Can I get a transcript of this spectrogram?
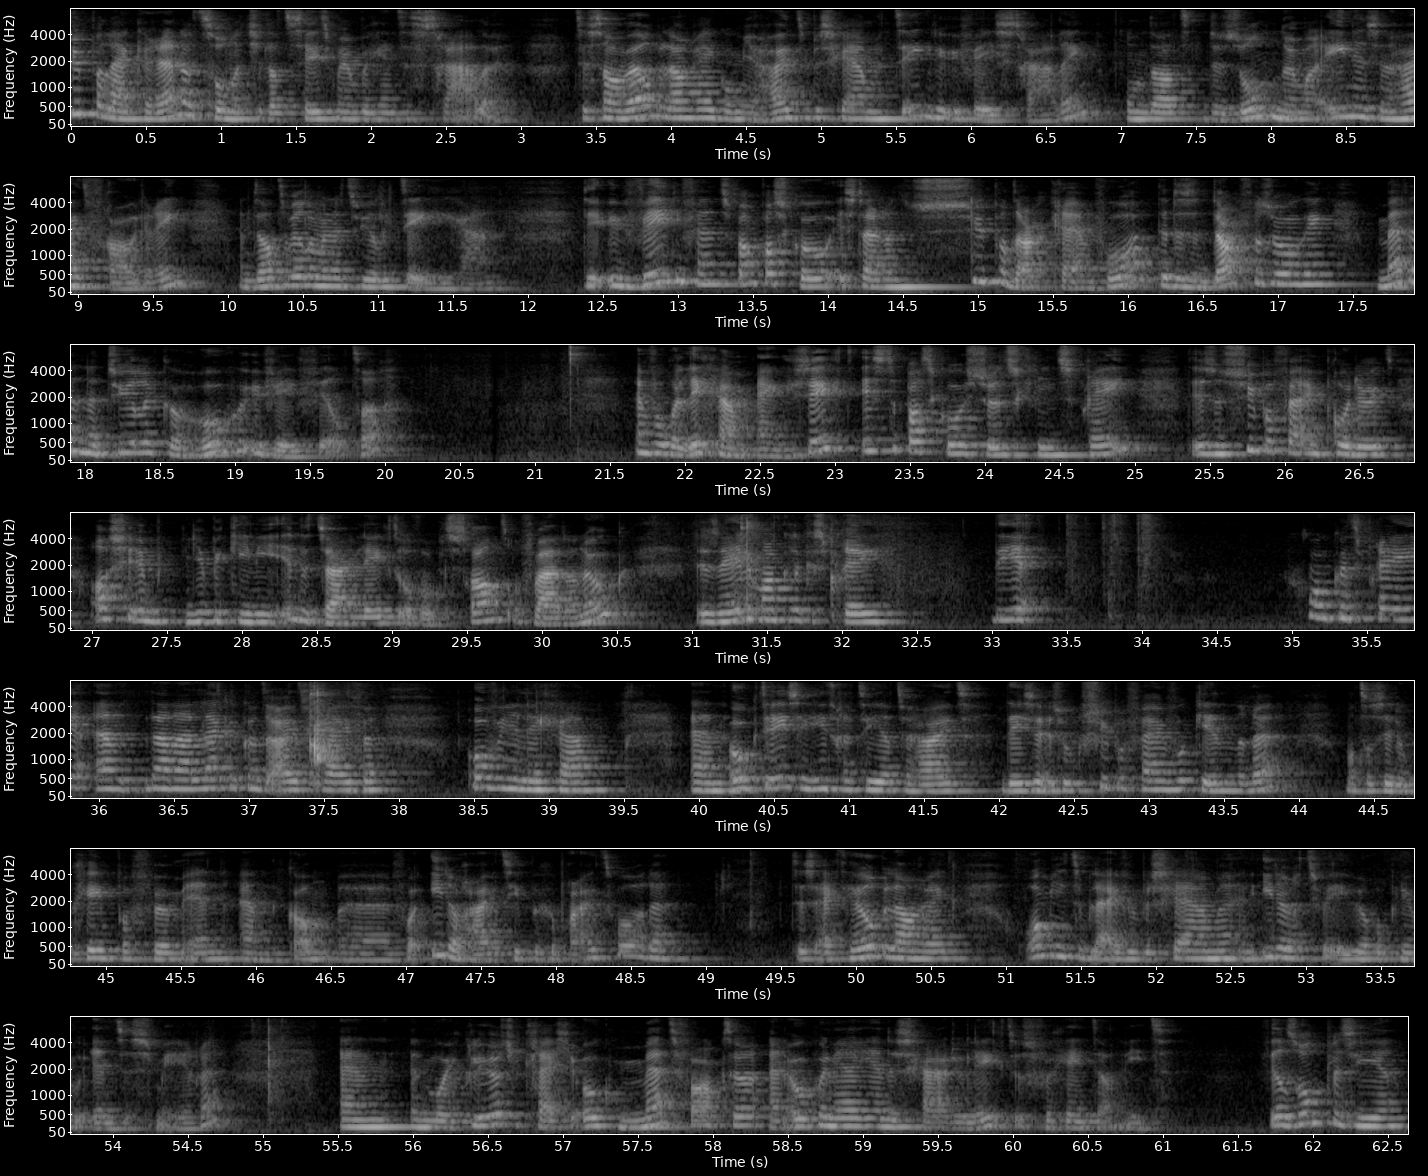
Super lekker hè, dat zonnetje dat steeds meer begint te stralen. Het is dan wel belangrijk om je huid te beschermen tegen de UV-straling, omdat de zon nummer 1 is in huidveroudering en dat willen we natuurlijk tegengaan. De UV Defense van Pasco is daar een super dagcrème voor. Dit is een dagverzorging met een natuurlijke hoge UV-filter. En voor het lichaam en gezicht is de Pasco Sunscreen Spray. Dit is een super fijn product als je je bikini in de tuin ligt of op het strand of waar dan ook. Dit is een hele makkelijke spray die je gewoon kunt sprayen en daarna lekker kunt uitwrijven over je lichaam. En ook deze hydrateert de huid. Deze is ook super fijn voor kinderen, want er zit ook geen parfum in en kan uh, voor ieder huidtype gebruikt worden. Het is echt heel belangrijk om je te blijven beschermen en iedere twee uur opnieuw in te smeren. En een mooi kleurtje krijg je ook met factor en ook wanneer je in de schaduw ligt, dus vergeet dat niet. Veel zonplezier!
